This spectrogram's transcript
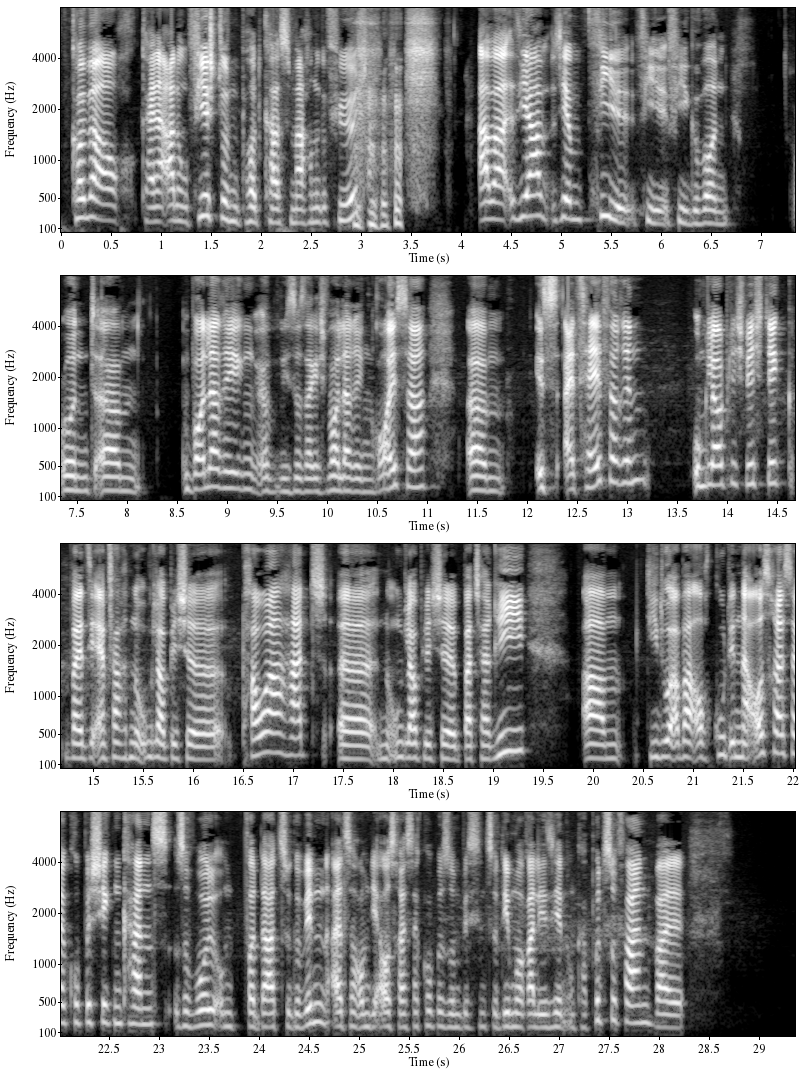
können wir auch, keine Ahnung, vier Stunden Podcast machen, gefühlt. Aber sie haben, sie haben viel, viel, viel gewonnen. Und ähm, Wollering, äh, wieso sage ich Wollering Reusser, ähm, ist als Helferin unglaublich wichtig, weil sie einfach eine unglaubliche Power hat, äh, eine unglaubliche Batterie, ähm, die du aber auch gut in eine Ausreißergruppe schicken kannst, sowohl um von da zu gewinnen, als auch um die Ausreißergruppe so ein bisschen zu demoralisieren und kaputt zu fahren, weil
